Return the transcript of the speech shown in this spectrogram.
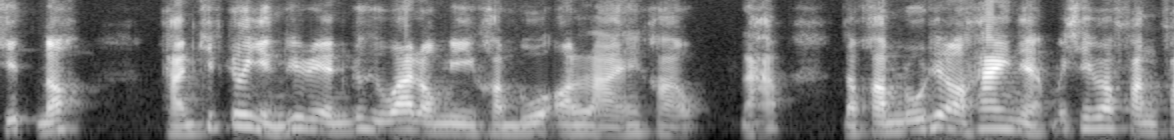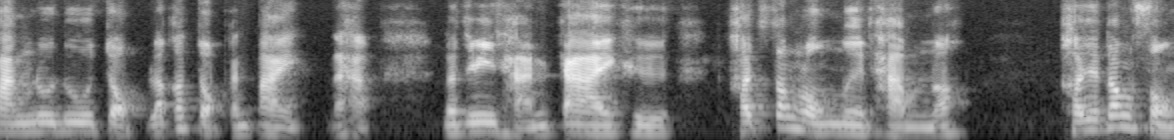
คิดเนาะ ฐานคิดก็อย่างที่เรียนก็คือว่าเรามีความรู้ออนไลน์ให้เขานะครับแต่ความรู้ที่เราให้เนี่ยไม่ใช่ว่าฟังฟังดูดูจบแล้วก็จบกันไปนะครับ เราจะมีฐานกายคือเขาจะต้องลงมือทำเนาะเขาจะต้องส่ง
